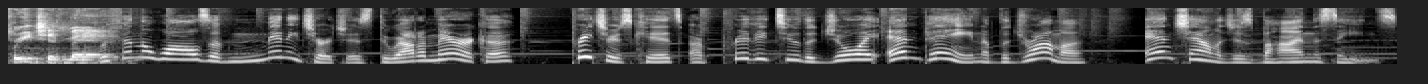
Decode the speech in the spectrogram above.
preach it, man. Within the walls of many churches throughout America, preachers' kids are privy to the joy and pain of the drama and challenges behind the scenes.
